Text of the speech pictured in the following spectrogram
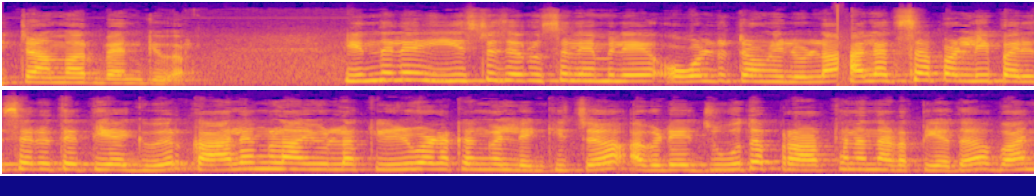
ഇറ്റാമർ ബെൻഗ്യൂർ ഇന്നലെ ഈസ്റ്റ് ജെറുസലേമിലെ ഓൾഡ് ടൗണിലുള്ള അലക്സ പള്ളി പരിസരത്തെത്തിയ ഗ്യുർ കാലങ്ങളായുള്ള കീഴ്വഴക്കങ്ങൾ ലംഘിച്ച് അവിടെ ജൂത പ്രാർത്ഥന നടത്തിയത് വൻ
